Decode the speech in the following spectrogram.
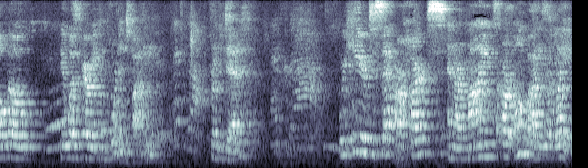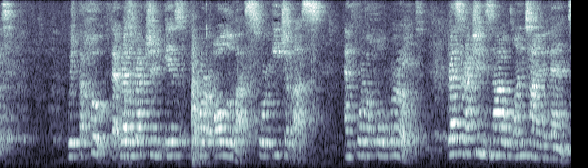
Although it was a very important body, from the dead. We're here to set our hearts and our minds, our own bodies alight with the hope that resurrection is for all of us, for each of us, and for the whole world. Resurrection is not a one time event,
